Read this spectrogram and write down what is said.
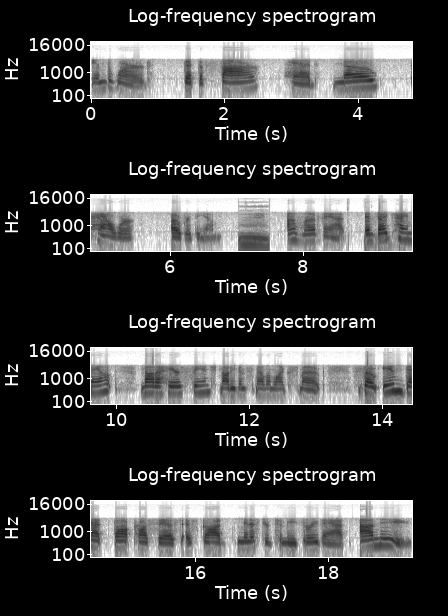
in the Word that the fire had no power over them. Mm. I love that. And they came out not a hair singed, not even smelling like smoke. So, in that thought process, as God ministered to me through that, I knew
